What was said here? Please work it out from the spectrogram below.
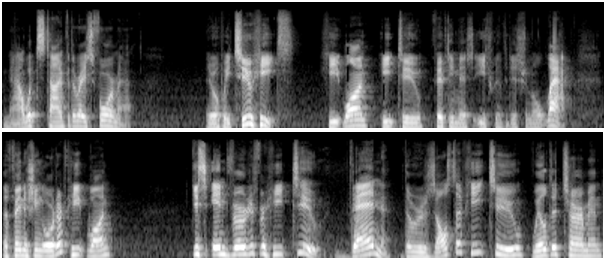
Now it's time for the race format. There will be two heats. Heat 1, Heat 2, 15 minutes each with additional lap. The finishing order of Heat 1 gets inverted for Heat 2. Then the results of Heat 2 will determine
